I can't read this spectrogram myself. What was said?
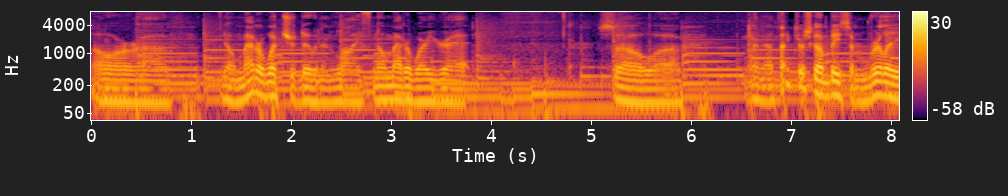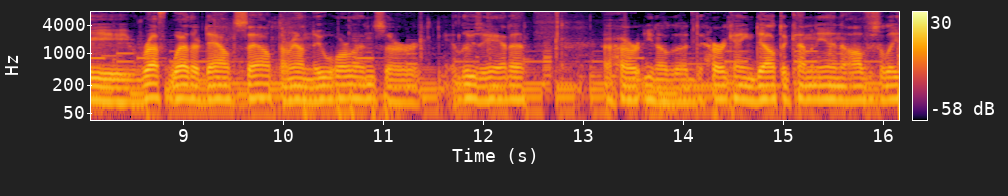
or. Uh, no matter what you're doing in life, no matter where you're at. So, uh, and I think there's going to be some really rough weather down south around New Orleans or Louisiana. Uh, you know, the Hurricane Delta coming in, obviously,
